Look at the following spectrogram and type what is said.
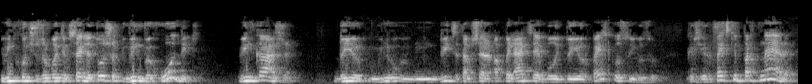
Він хоче зробити все для того, щоб він виходить, він каже. До дивіться, там ще апеляція була до Європейського Союзу. Каже, європейські партнери,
